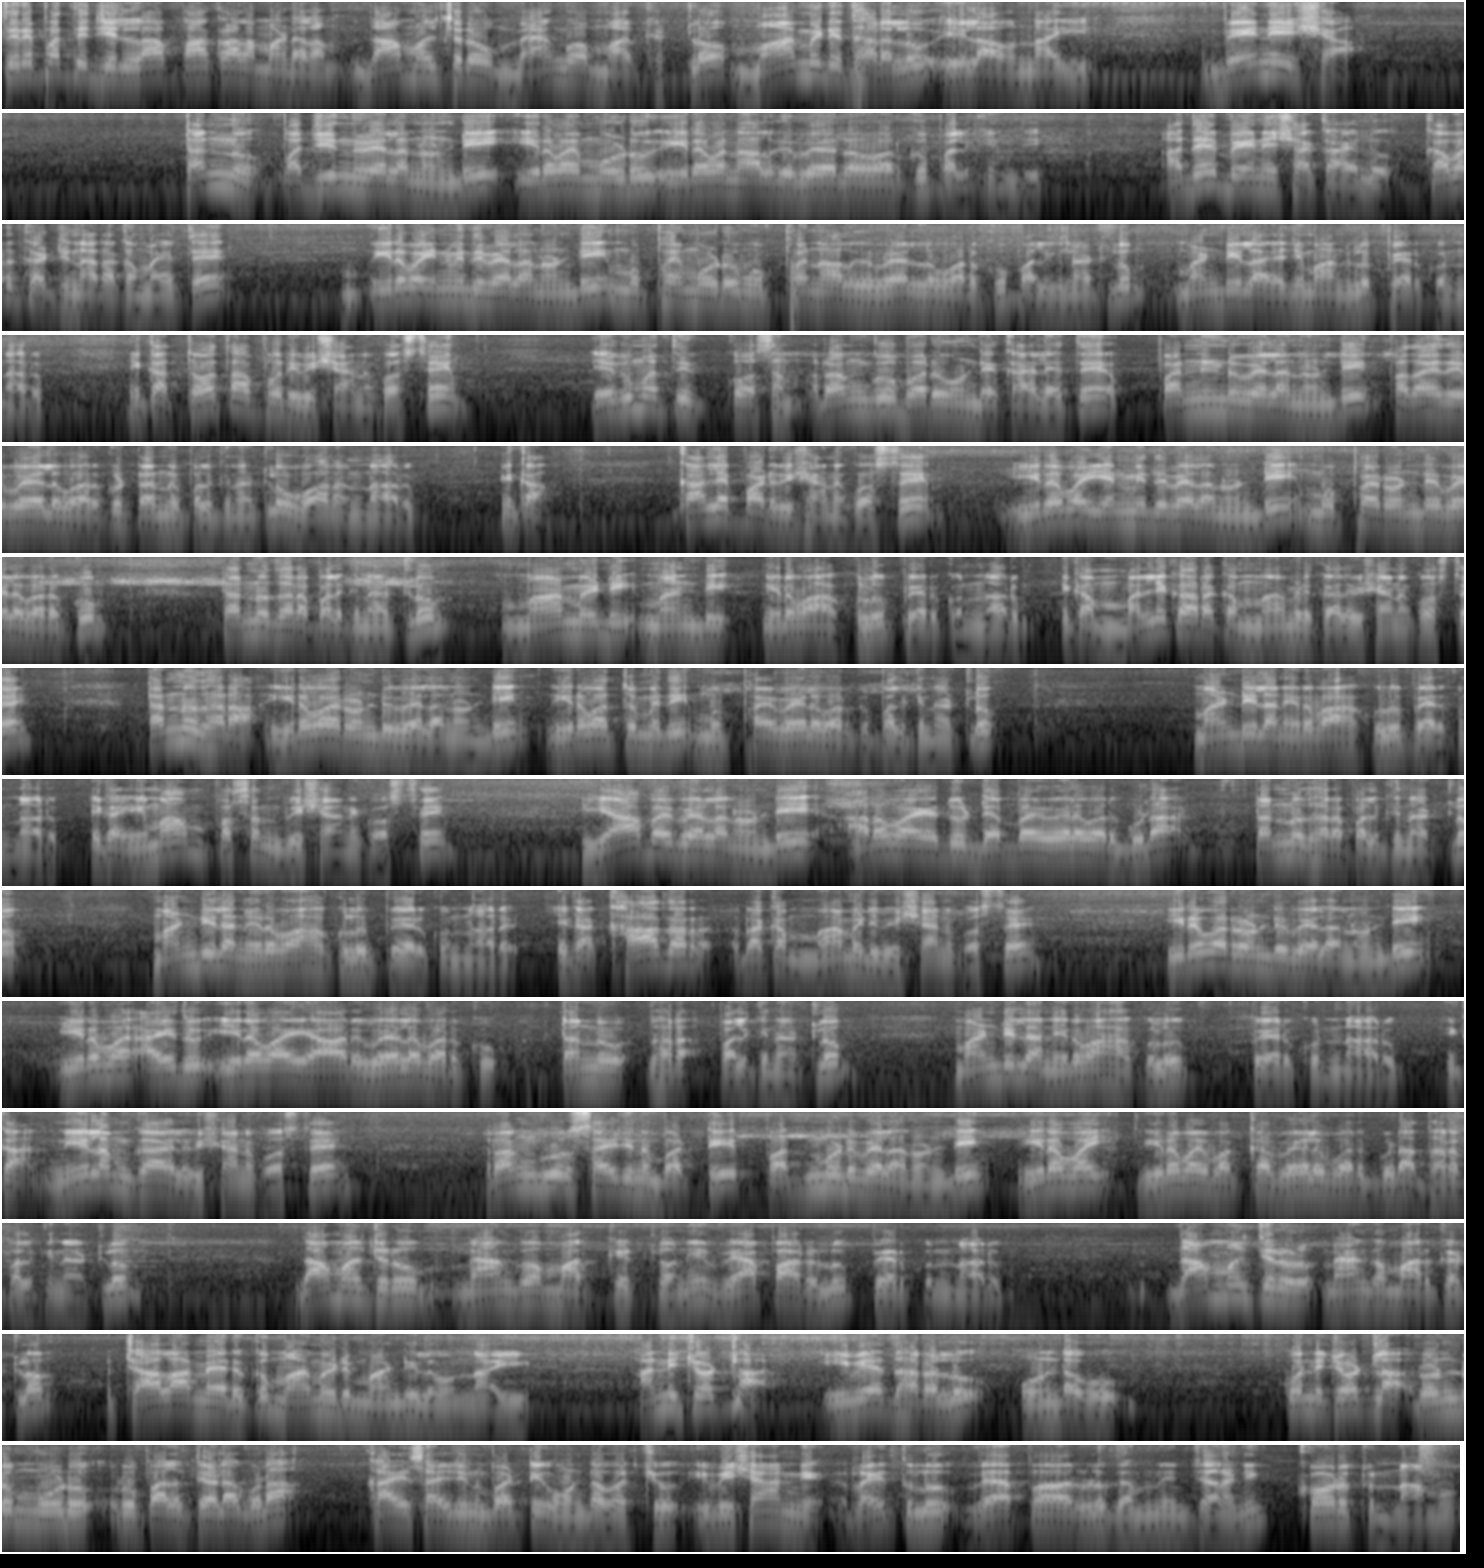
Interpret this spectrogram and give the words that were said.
తిరుపతి జిల్లా పాకాల మండలం దామల్చెరువు మ్యాంగో మార్కెట్లో మామిడి ధరలు ఇలా ఉన్నాయి. బేనేషా టన్ను పద్దెనిమిది వేల నుండి ఇరవై మూడు ఇరవై నాలుగు వేల వరకు పలికింది. అదే బేనిషా కాయలు. కవర్ కట్టిన రకం అయితే ఇరవై ఎనిమిది వేల నుండి ముప్పై మూడు ముప్పై నాలుగు వేల వరకు పలికినట్లు మండీల యజమానులు పేర్కొన్నారు. ఇక తోతాపూరి విషయానికి వస్తే ఎగుమతి కోసం రంగు బరువు ఉండే కాయలైతే పన్నెండు వేల నుండి పదహైదు వేల వరకు టన్ను పలికినట్లు వారన్నారు. ఇక కాలేపాడు విషయానికి వస్తే ఇరవై ఎనిమిది వేల నుండి ముప్పై రెండు వేల వరకు టన్ను ధర పలికినట్లు మామిడి మండి నిర్వాహకులు పేర్కొన్నారు. ఇక మల్లికా రకం మామిడికాయల విషయానికి వస్తే టన్ను ధర ఇరవై రెండు వేల నుండి ఇరవై తొమ్మిది ముప్పై వేల వరకు పలికినట్లు మండీల నిర్వాహకులు పేర్కొన్నారు. ఇక ఇమాం పసంద్ విషయానికి వస్తే యాభై వేల నుండి అరవై ఐదు డెబ్బై వేల వరకు కూడా టన్ను ధర పలికినట్లు మండీల నిర్వాహకులు పేర్కొన్నారు. ఇక ఖాదర్ రకం మామిడి విషయానికి వస్తే ఇరవై రెండు వేల నుండి ఇరవై ఐదు ఇరవై ఆరు వేల వరకు టన్ను ధర పలికినట్లు మండీల నిర్వాహకులు పేర్కొన్నారు. ఇక నీలం కాయల విషయానికి వస్తే రంగు సైజును బట్టి పదమూడు వేల నుండి ఇరవై ఇరవై ఒక్క వేలు వరకు కూడా ధర పలికినట్లు దామల్చెరు మ్యాంగో మార్కెట్లోని వ్యాపారులు పేర్కొన్నారు. దామల్చెరు మ్యాంగో మార్కెట్లో చాలా మేరకు మామిడి మండీలు ఉన్నాయి. అన్ని చోట్ల ఇవే ధరలు ఉండవు. కొన్ని చోట్ల రెండు మూడు రూపాయల తేడా కూడా కాయ సైజును బట్టి ఉండవచ్చు. ఈ విషయాన్ని రైతులు వ్యాపారులు గమనించాలని కోరుతున్నాము.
